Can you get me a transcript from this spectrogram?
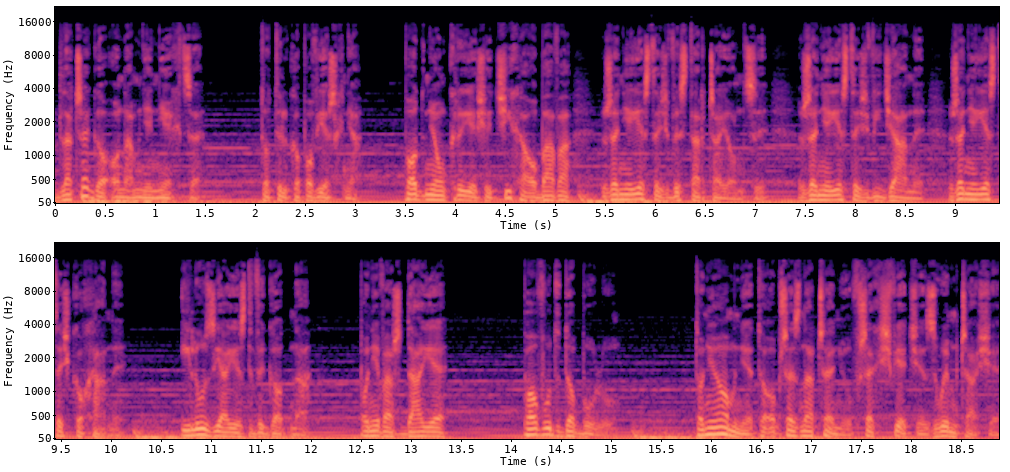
Dlaczego ona mnie nie chce? To tylko powierzchnia. Pod nią kryje się cicha obawa, że nie jesteś wystarczający, że nie jesteś widziany, że nie jesteś kochany. Iluzja jest wygodna, ponieważ daje powód do bólu. To nie o mnie, to o przeznaczeniu, wszechświecie, złym czasie.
